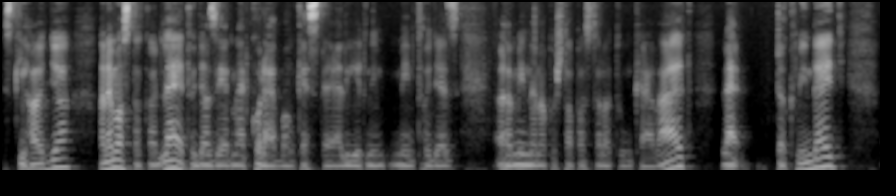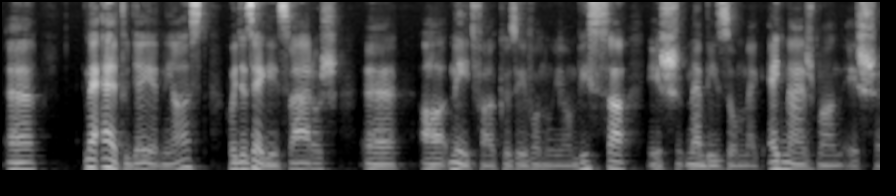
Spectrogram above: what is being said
ezt kihagyja, hanem azt akar, lehet, hogy azért, mert korábban kezdte el írni, mint hogy ez mindennapos tapasztalatunká vált, le, tök mindegy, mert el tudja érni azt, hogy az egész város a négy fal közé vonuljon vissza, és ne bízzon meg egymásban, és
